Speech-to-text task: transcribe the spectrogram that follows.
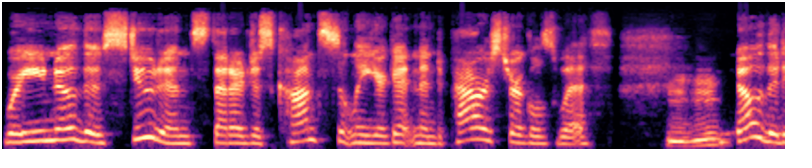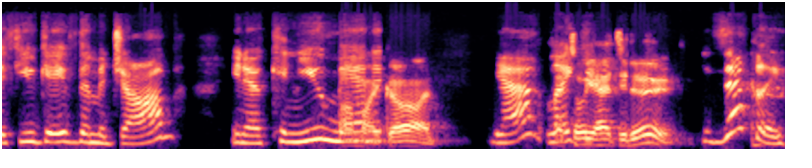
where you know those students that are just constantly you're getting into power struggles with. Mhm. know that if you gave them a job you know can you Oh my manage God. yeah like That's all you had to do. exactly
